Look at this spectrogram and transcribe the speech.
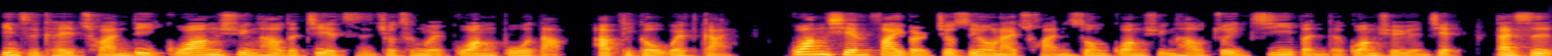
因此可以传递光讯号的介质就称为光波导 （Optical Waveguide）。光纤 fiber 就是用来传送光讯号最基本的光学元件，但是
